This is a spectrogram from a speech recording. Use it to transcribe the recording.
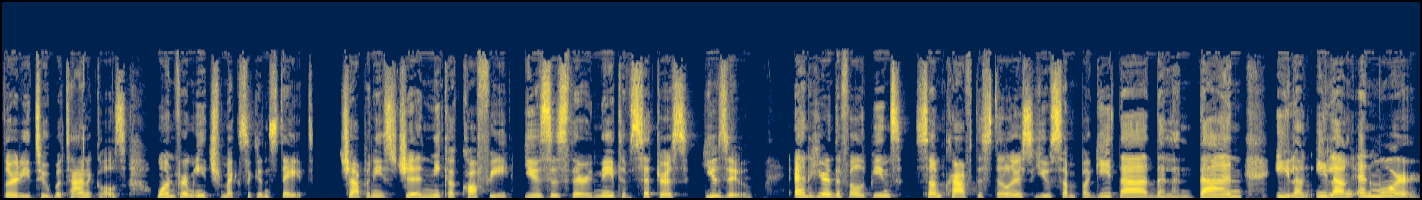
32 botanicals, one from each Mexican state. Japanese gin, Nikka Coffee, uses their native citrus, yuzu. And here in the Philippines, some craft distillers use sampaguita, dalandan, ilang-ilang, and more.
